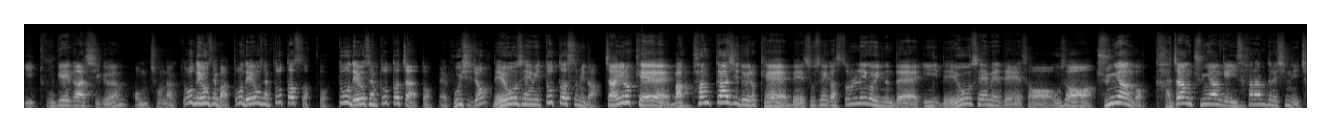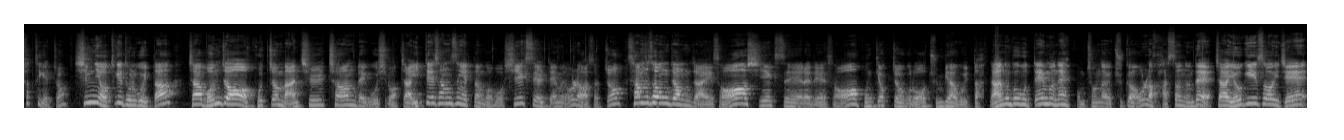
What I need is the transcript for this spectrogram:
이 두 개가 지금 엄청나게 또 네오셈 봐. 또 네오셈 또 떴어. 또. 또 네오셈 또 떴잖아. 또. 네, 보이시죠? 네오셈이 또 떴습니다. 자, 이렇게 막판까지도 이렇게 매수세가 쏠리고 있는데 이 네오셈에 대해서 우선 중요한 거, 가장 중요한 게 이 사람들의 심리 차트겠죠? 심리 어떻게 돌고 있다? 자, 먼저 고점 17,150 원. 자, 이때 상승했던 거 뭐 CXL 때문에 올라갔었죠? 삼성전자에서 CXL에 대해서 본격적으로 준비하고 있다. 라는 부분 때문에 엄청나게 주가가 올라갔었는데 자, 여기서 이제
